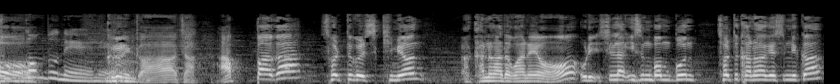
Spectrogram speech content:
조건부네. 네. 그러니까 자 아빠가 설득을 시키면 아, 가능하다고 하네요. 우리 신랑 이승범 군 설득 가능하겠습니까?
